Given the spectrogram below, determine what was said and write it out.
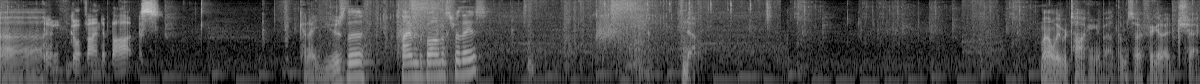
Uh, go find a box. can I use the timed bombs for these? No. Well, we were talking about them, so I figured I'd check.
